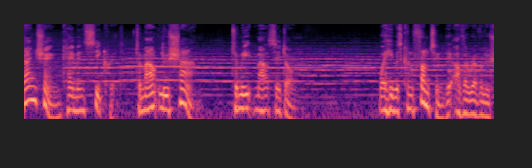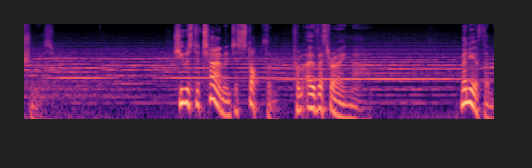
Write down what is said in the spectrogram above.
Jiang Qing came in secret to Mount Lushan to meet Mao Zedong, where he was confronting the other revolutionaries. She was determined to stop them from overthrowing Mao. Many of them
